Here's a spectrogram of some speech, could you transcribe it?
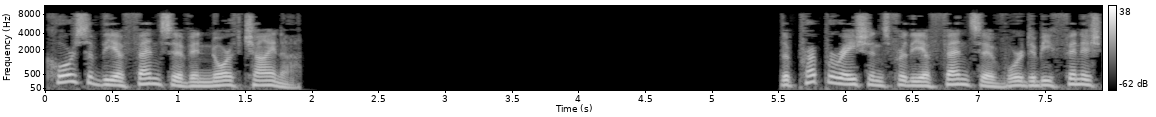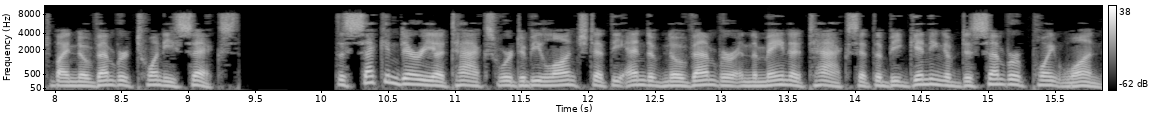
Course of the offensive in North China The preparations for the offensive were to be finished by November 26. The secondary attacks were to be launched at the end of November and the main attacks at the beginning of December. 1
